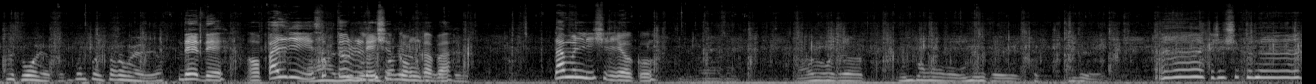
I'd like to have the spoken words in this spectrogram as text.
아, 좋아요. 뻘뻘 따라와야 해요. 네, 네. 어, 빨리 아, 속도를 일부러 내실 빨리 건가 봐. 돼. 땀 흘리시려고. 아이고 저 운동하고 오면서 이렇게 근데 아, 그러시구나.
